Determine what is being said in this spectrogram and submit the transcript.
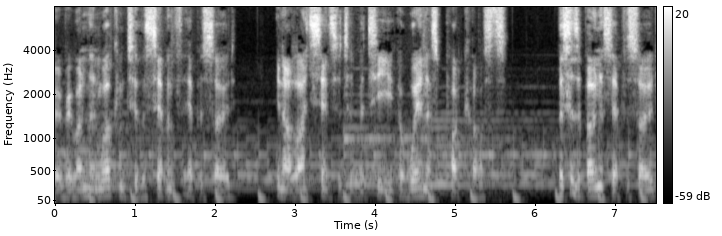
everyone, and welcome to the seventh episode in our Light Sensitivity Awareness podcasts. This is a bonus episode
